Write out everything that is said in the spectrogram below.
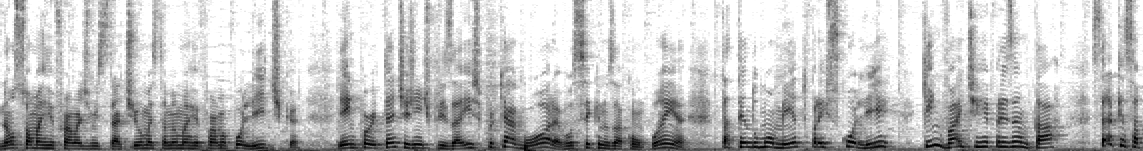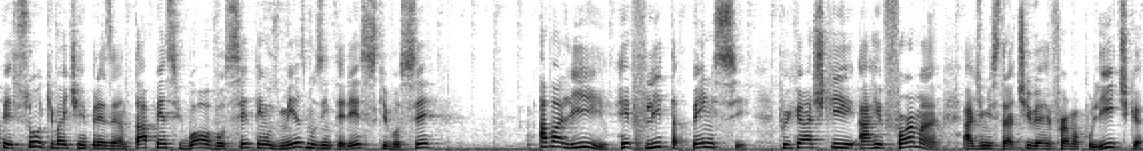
Não só uma reforma administrativa, mas também uma reforma política. E é importante a gente frisar isso porque agora, você que nos acompanha, está tendo um momento para escolher quem vai te representar. Será que essa pessoa que vai te representar pensa igual a você, tem os mesmos interesses que você? avalie, reflita, pense. Porque eu acho que a reforma administrativa e a reforma política,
